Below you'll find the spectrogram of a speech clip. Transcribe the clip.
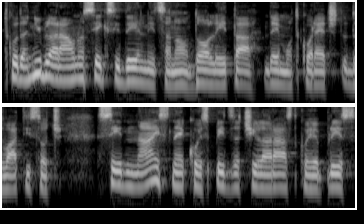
Tako da ni bila ravno seksi delnica no, do leta, da jim tako rečem, 2017, ne, ko je spet začela rasti, ko je res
